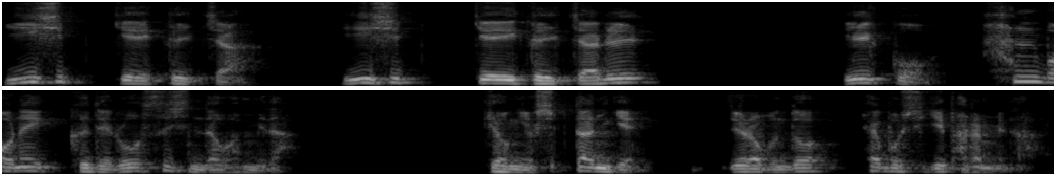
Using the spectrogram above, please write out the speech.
20개의 글자, 20개의 글자를 읽고 한 번에 그대로 쓰신다고 합니다. 기억력 10단계. 여러분도 해보시기 바랍니다.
